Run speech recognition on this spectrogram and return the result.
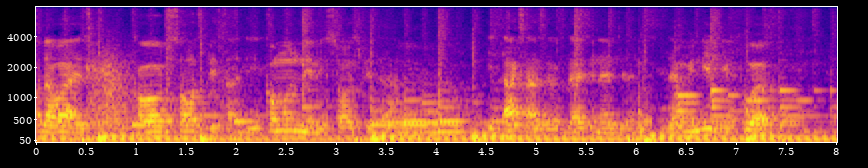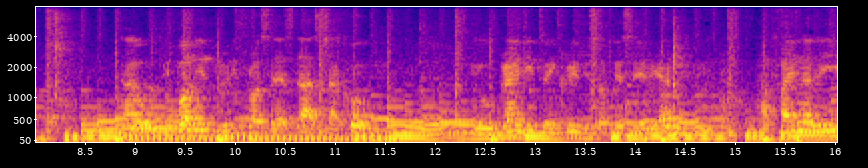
otherwise called saltpeter. The common name is saltpeter. It acts as the oxidizing agent. Then we need the fuel that will be burning through the process, that's charcoal. We will grind it to increase the surface area. And finally,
